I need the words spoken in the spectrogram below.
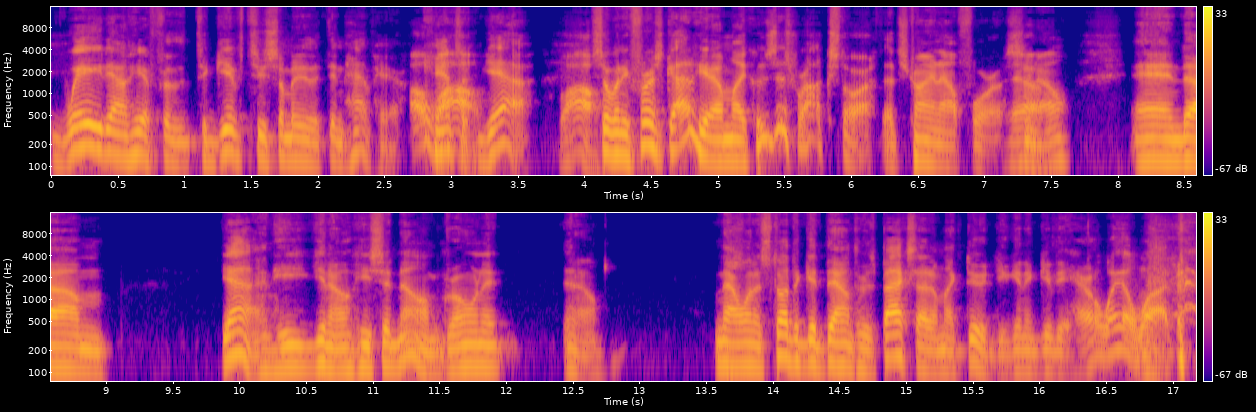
way down here for the, to give to somebody that didn't have hair. Oh, Cancer. wow. Yeah. wow. So when he first got here, I'm like, who's this rock star that's trying out for us? You know? And um, yeah, and he, you know, he said, No, I'm growing it, you know. Now when it started to get down to his backside, I'm like, dude, you're gonna give your hair away or what?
